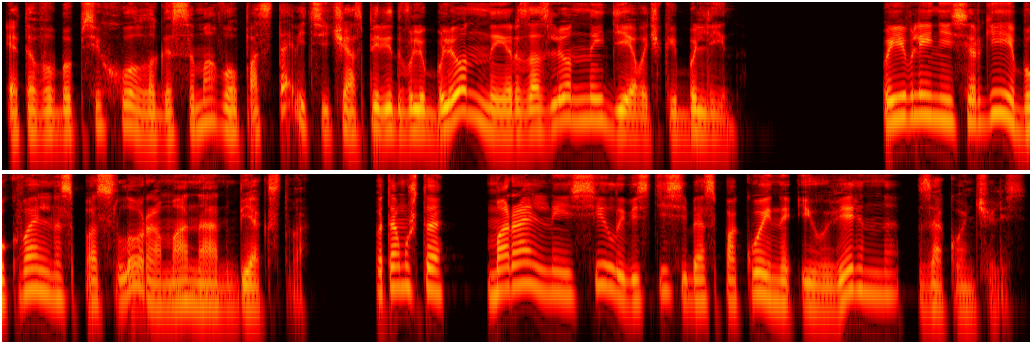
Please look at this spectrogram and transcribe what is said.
Этого бы психолога самого поставить сейчас перед влюбленной и разозленной девочкой, блин. Появление Сергея буквально спасло Романа от бегства, потому что моральные силы вести себя спокойно и уверенно закончились.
